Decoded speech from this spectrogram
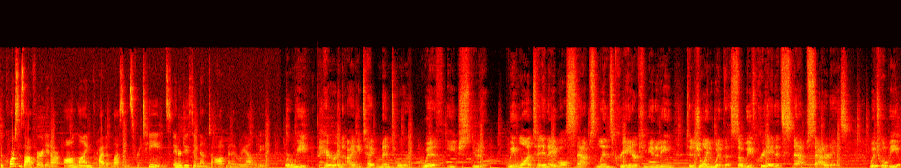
The course is offered in our online private lessons for teens, introducing them to augmented reality. Where we pair an ID Tech mentor with each student. We want to enable Snap's Lens creator community to join with us. So we've created Snap Saturdays, which will be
